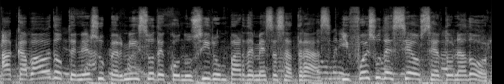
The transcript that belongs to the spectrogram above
Acababa de obtener su permiso de conducir un par de meses atrás y fue su deseo ser donador.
